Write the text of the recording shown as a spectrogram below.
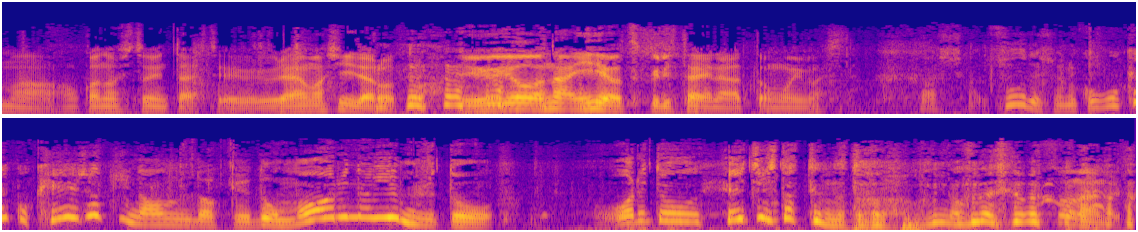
まあ、他の人に対して羨ましいだろうというような家を作りたいなと思いました。確かに。そうですよね。ここ結構傾斜地なんだけど周りの家見ると割と平地に立ってるのと。同じそうなんです。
